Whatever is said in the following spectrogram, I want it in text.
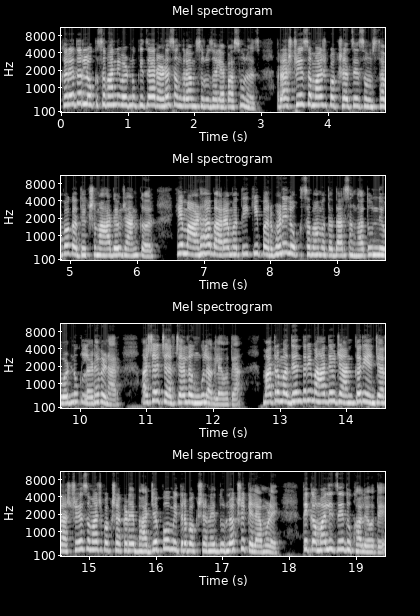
खरं तर लोकसभा निवडणुकीचा रणसंग्राम सुरू झाल्यापासूनच राष्ट्रीय समाज पक्षाचे संस्थापक अध्यक्ष महादेव जानकर हे माढा बारामती की परभणी लोकसभा मतदारसंघातून निवडणूक लढविणार अशा चर्चा रंगू लागल्या होत्या. मात्र मध्यंतरी महादेव जानकर यांच्या राष्ट्रीय समाज पक्षाकडे भाजप व मित्रपक्षाने दुर्लक्ष केल्यामुळे ते कमालीचे दुखावले होते.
